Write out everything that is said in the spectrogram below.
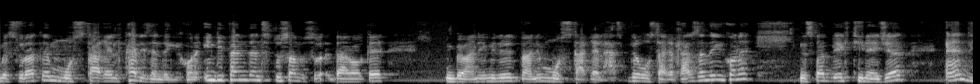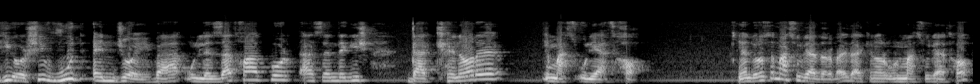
به صورت مستقل تری زندگی کنه. ایندیپندنت دوستان در واقع به معنی می‌دونید به معنی مستقل هست. می‌تونه مستقل تر زندگی کنه نسبت به یک تینیجر and he or she would enjoy و اون لذت خواهد برد از زندگیش در کنار مسئولیت ها یعنی درست مسئولیت داره ولی در کنار اون مسئولیت ها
